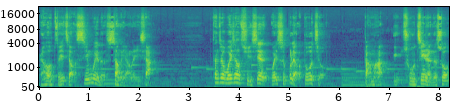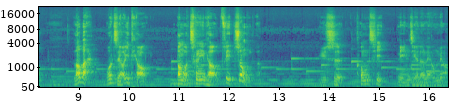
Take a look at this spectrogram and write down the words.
然后嘴角欣慰的上扬了一下，但这微笑曲线维持不了多久。大妈语出惊人的说：“老板，我只要一条，帮我称一条最重的。”于是空气。凝结了两秒。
